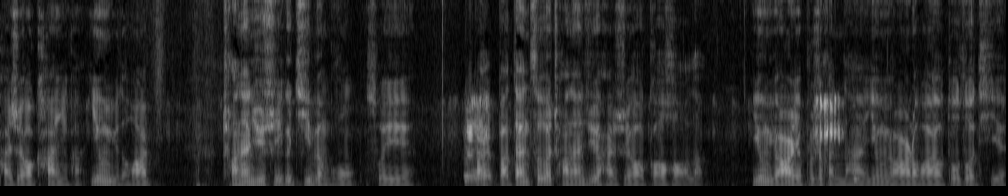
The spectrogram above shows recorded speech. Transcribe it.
还是要看一看英语的话，长难句是一个基本功，所以把把单词和长难句还是要搞好了。英语二也不是很难，英语二的话要多做题。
